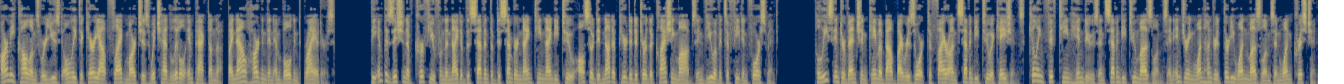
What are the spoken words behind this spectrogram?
Army columns were used only to carry out flag marches which had little impact on the, by now hardened and emboldened, rioters. The imposition of curfew from the night of 7 December 1992 also did not appear to deter the clashing mobs in view of its effete enforcement. Police intervention came about by resort to fire on 72 occasions, killing 15 Hindus and 72 Muslims and injuring 131 Muslims and one Christian.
